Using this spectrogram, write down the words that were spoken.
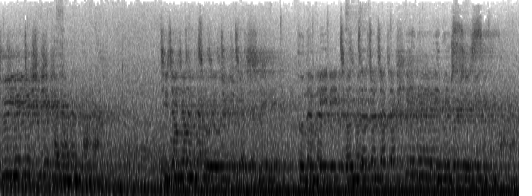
주의해 주시기 바랍니다. 지정장소에 주차 시 도난및 전자조작 피해를 입을 수 있습니다.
